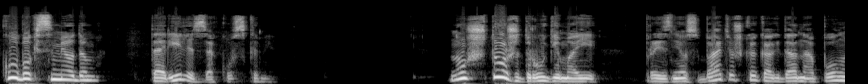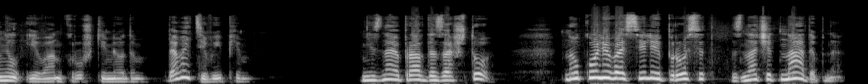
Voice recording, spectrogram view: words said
кубок с медом, тарели с закусками. «Ну что ж, други мои», — произнес батюшка, когда наполнил Иван кружки медом, — «давайте выпьем». Не знаю, правда, за что, но коли Василий просит, значит, надобно.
